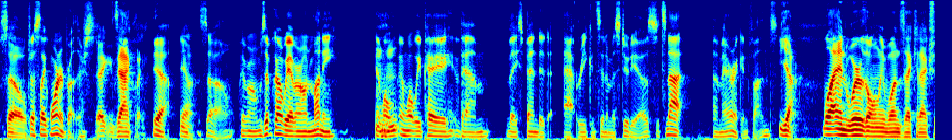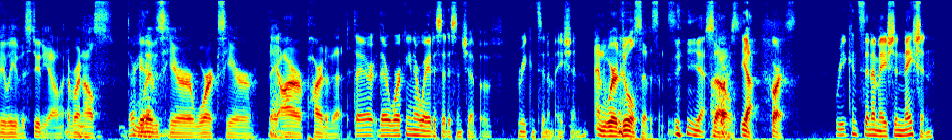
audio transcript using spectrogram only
So just like Warner Brothers. exactly. Yeah. Yeah. So we have our own zip code. We have our own money, and Mhm. what and what we pay them, they spend it at Recon Cinema Studios. It's not American funds. Yeah. Well, and we're the only ones that can actually leave the studio. Everyone else They're here. lives here, works here. They Yeah. are part of it, They're they're working their way to citizenship of Reconciliation. and we're dual citizens. yeah, So of course. yeah, of course. Reconciliation Nation.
